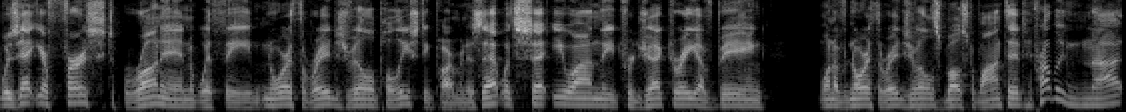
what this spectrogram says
Was that your first run in with the North Ridgeville Police Department? Is that what set you on the trajectory of being one of North Ridgeville's most wanted? Probably not.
